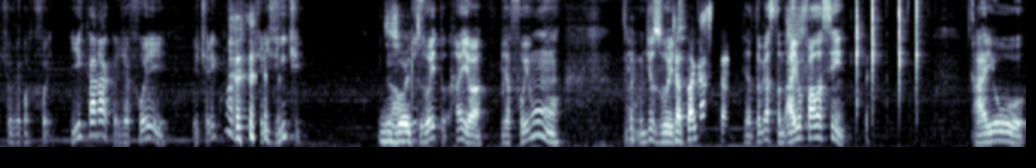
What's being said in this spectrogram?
Deixa eu ver quanto foi. Ih, caraca, já foi. Eu tirei quanto? Eu tirei 20? 18. Não, 18? Aí, ó. Já foi um. Um 18. Já tá gastando. Já tô gastando. Aí eu falo assim. Aí o.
